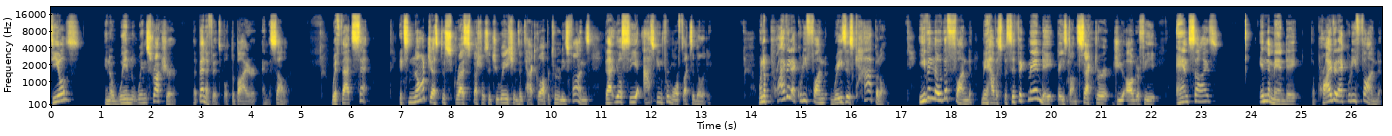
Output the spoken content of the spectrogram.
deals in a win win structure that benefits both the buyer and the seller. With that said, it's not just distressed special situations and tactical opportunities funds that you'll see asking for more flexibility. When a private equity fund raises capital, even though the fund may have a specific mandate based on sector, geography, and size, in the mandate, the private equity fund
